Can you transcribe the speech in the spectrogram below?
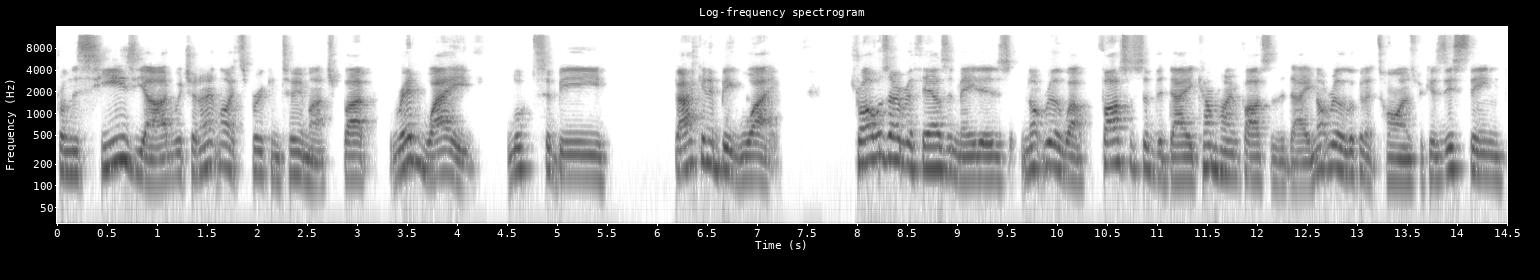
from the Sears yard, which I don't like spruiking too much, but Red Wave looked to be back in a big way. Trial was over a thousand meters, not really well. Fastest of the day, come home fast of the day. Not really looking at times because this thing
